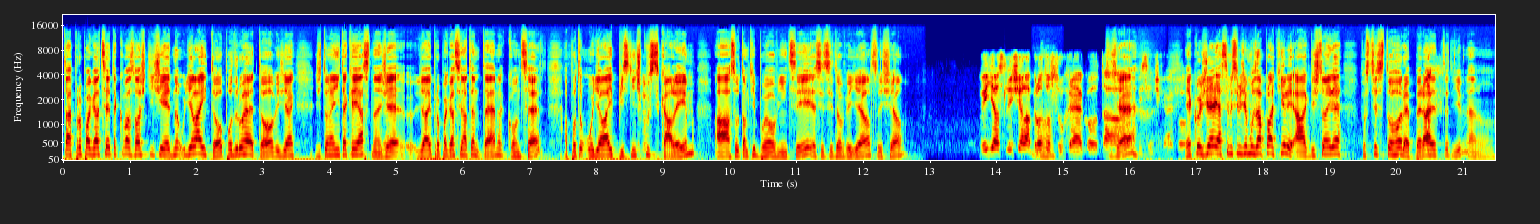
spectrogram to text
ta propagace je taková zvláštní, že jedno udělají to, po druhé to, víš jak, že to není také jasné, že udělají propagaci na ten ten koncert a potom udělají písničku s Kalim a jsou tam ti bojovníci, jestli si to viděl, slyšel? Viděl, slyšel a bylo No. to suché, jako ta Že? písnička. Jako. Jakože já si myslím, že mu zaplatili a když to nejde prostě z toho repera, Tak. je to divné, no.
